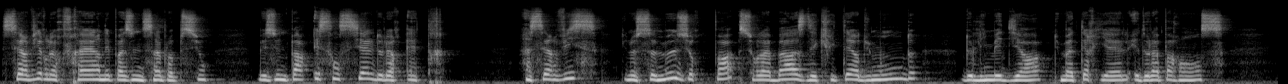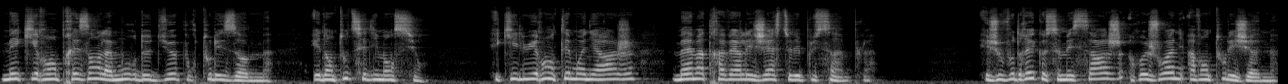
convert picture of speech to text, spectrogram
servir leur frère n'est pas une simple option, mais une part essentielle de leur être. Un service qui ne se mesure pas sur la base des critères du monde, de l'immédiat, du matériel et de l'apparence, mais qui rend présent l'amour de Dieu pour tous les hommes, et dans toutes ses dimensions, et qui lui rend témoignage même à travers les gestes les plus simples. Et je voudrais que ce message rejoigne avant tout les jeunes.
